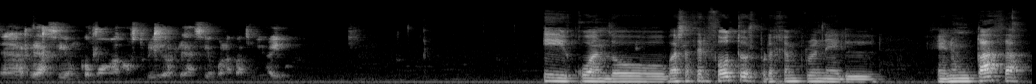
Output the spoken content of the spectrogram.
la reacción, cómo ha construido la reacción con la patrulla Y cuando vas a hacer fotos, por ejemplo, en, el, en un caza,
